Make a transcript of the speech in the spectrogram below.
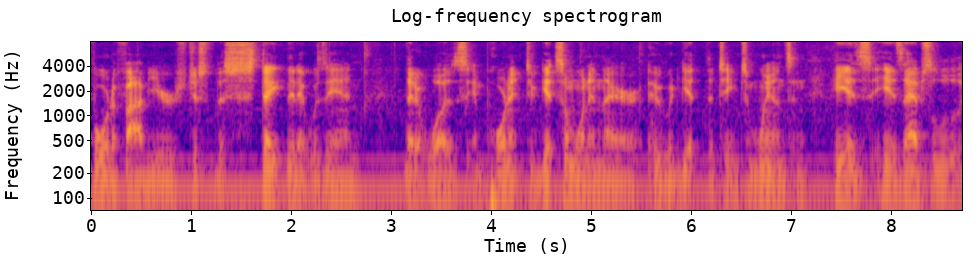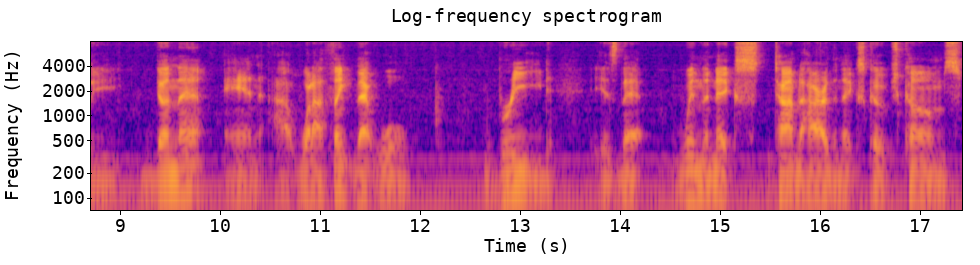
four to five years, just the state that it was in that it was important to get someone in there who would get the team some wins, and he is he has absolutely done that. And I, what I think that will breed is that when the next time to hire the next coach comes,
